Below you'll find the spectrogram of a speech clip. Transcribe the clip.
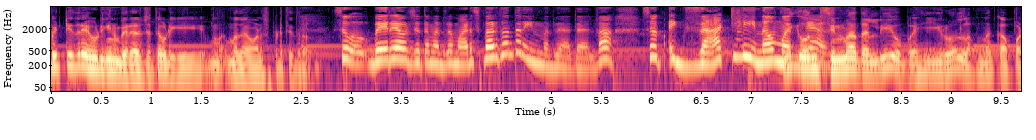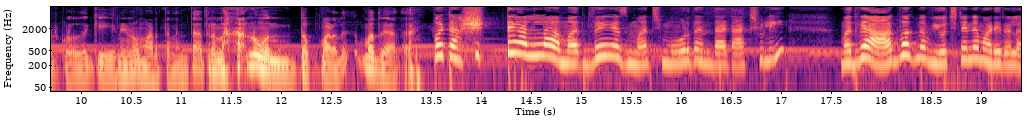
ಬಿಟ್ಟಿದ್ರೆ ಹುಡುಗಿನ ಬೇರೆಯವ್ರ ಜೊತೆ ಹುಡುಗಿ ಮದುವೆ ಮಾಡಿಸ್ಬಿಡ್ತಿದ್ರು. ಸೊ ಬೇರೆಯವ್ರ ಜೊತೆ ಮದುವೆ ಮಾಡಿಸ್ಬಾರ್ದು ಅಂತ ನೀನ್ ಮದುವೆ ಆದ ಅಲ್ವಾ? ಸೊ ಎಕ್ಸಾಕ್ಟ್ಲಿ ನಾವು ಮದುವೆ ಒಂದು ಸಿನಿಮಾದಲ್ಲಿ ಒಬ್ಬ ಹೀರೋ ಲವ್ನ ಕಾಪಾಡ್ಕೊಳ್ಳೋದಕ್ಕೆ ಏನೇನೋ ಮಾಡ್ತಾನೆ ಅಂತ ಅದ್ರ ನಾನು ಒಂದು ತಪ್ಪು ಮಾಡಿದೆ ಮದುವೆ ಆದ. ಬಟ್ ಅಷ್ಟೇ ಅಲ್ಲ ಮದ್ವೆ is much more than that actually ಮದ್ವೆ ಆಗುವಾಗ ನಾವು ಯೋಚನೆನೇ ಮಾಡಿರಲ್ಲ.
